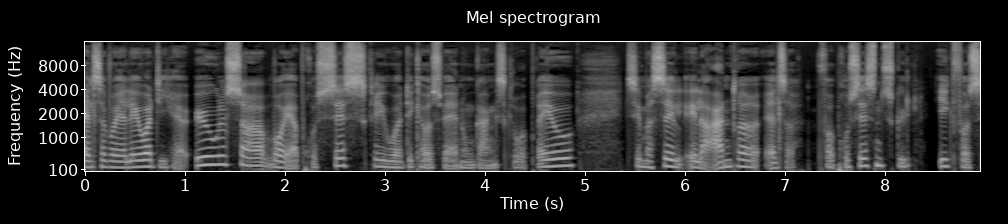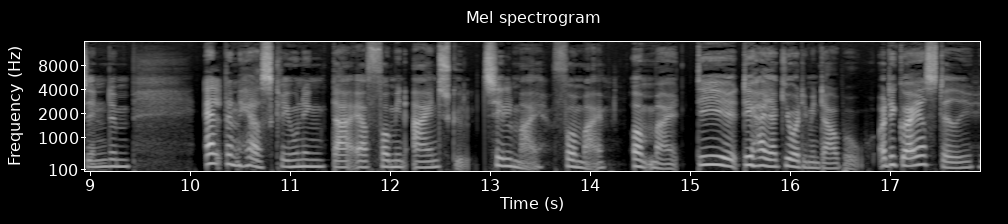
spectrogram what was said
Altså hvor jeg laver de her øvelser, hvor jeg processkriver. Det kan også være, at jeg nogle gange skriver breve til mig selv eller andre, altså for processens skyld, ikke for at sende dem. Al den her skrivning, der er for min egen skyld, til mig, for mig, om mig, det, det har jeg gjort i min dagbog, og det gør jeg stadig.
